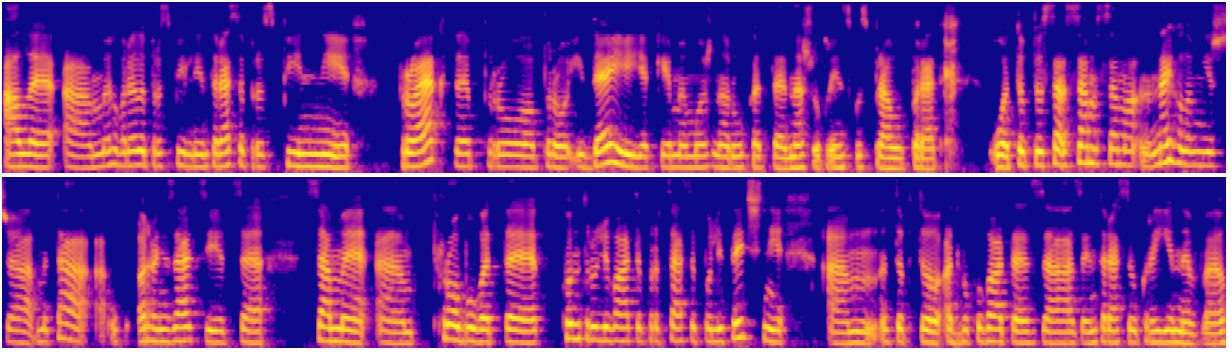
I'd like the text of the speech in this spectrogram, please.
Але а, ми говорили про спільні інтереси, про спільні проекти, про, про ідеї, якими можна рухати нашу українську справу вперед. От, тобто, сам сама найголовніша мета організації це саме ем, пробувати контролювати процеси політичні, ем, тобто адвокувати за, за інтереси України в, в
